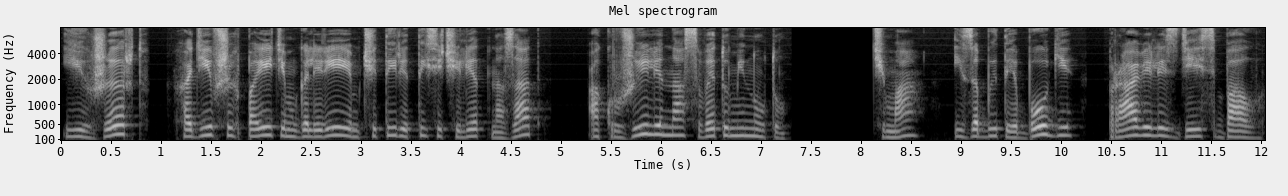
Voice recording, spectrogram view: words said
и их жертв, ходивших по этим галереям четыре тысячи лет назад, окружили нас в эту минуту. Тьма и забытые боги правили здесь бал.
